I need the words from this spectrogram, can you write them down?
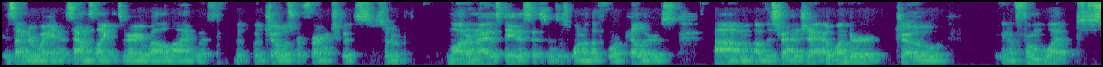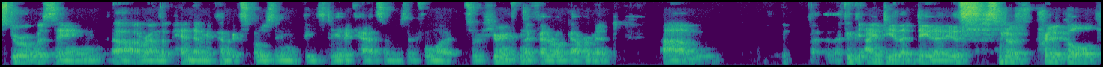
is underway, and it sounds like it's very well aligned with, with what Jo was referring to as sort of modernized data systems as one of the four pillars um, of the strategy. I wonder, Jo, you know, from what Stuart was saying uh, around the pandemic, kind of exposing these data chasms, and from what sort of hearing from the federal government, um, I think the idea that data is sort of critical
